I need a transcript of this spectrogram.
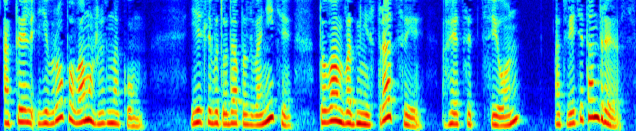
Отель Европа вам уже знаком. Если вы туда позвоните, то вам в администрации «Рецепцион», ответит Андреас.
